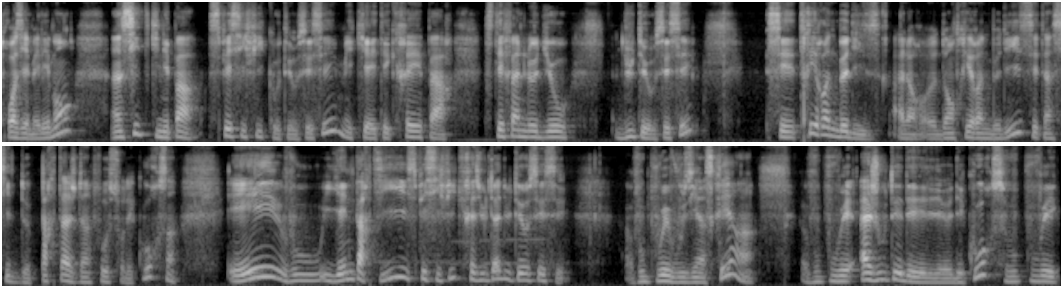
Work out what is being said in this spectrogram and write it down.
Troisième élément, un site qui n'est pas spécifique au TOCC, mais qui a été créé par Stéphane Ledio du TOCC, c'est Trirun Buddies. Alors, euh, dans Trirun Buddies, c'est un site de partage d'infos sur les courses, et il y a une partie spécifique résultats du TOCC. Vous pouvez vous y inscrire, vous pouvez ajouter des, des, courses, vous pouvez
